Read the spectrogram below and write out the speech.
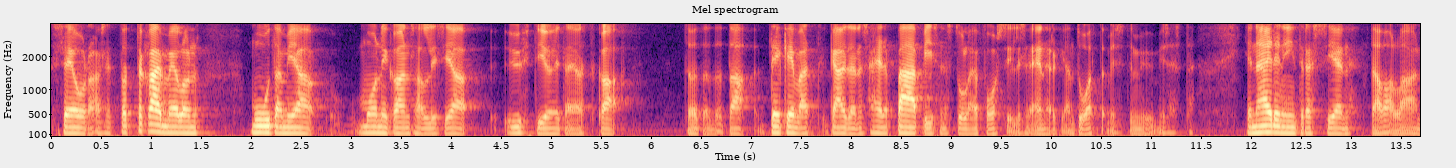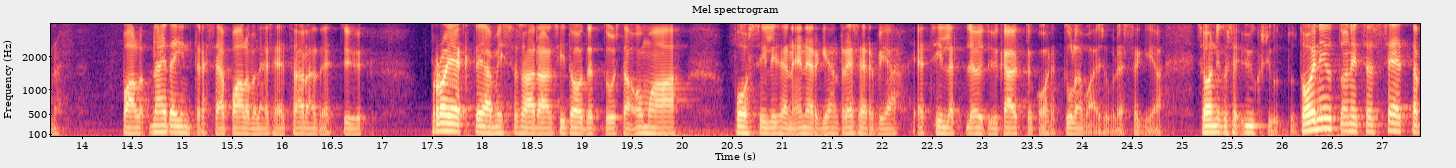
seuraus. Että totta kai meillä on muutamia monikansallisia yhtiöitä, jotka tota, tota, tekevät käytännössä, heidän pääbisnes tulee fossiilisen energian tuottamisesta ja myymisestä. Ja näiden intressien tavallaan, pal- näitä intressejä palvelee se, että saadaan tehtyä projekteja, missä saadaan sitoutettua sitä omaa fossiilisen energian reserviä, että sille löytyy käyttökohde tulevaisuudessakin. Ja se on niin se yksi juttu. Toinen juttu on itse asiassa se, että,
